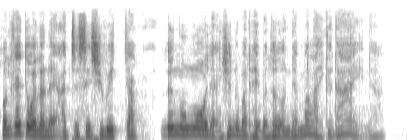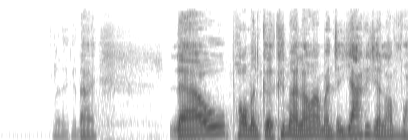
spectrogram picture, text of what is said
คนใกล้ตัวเราเนี่ยอาจจะเสียชีวิตจากเรื่องโง่ๆอย่างเช่นอุบัติเหตุบนถนนเนี่ยเมื่อไหร่ก็ได้นะครับเมื่อไหร่ก็ได้ แล้วพอมันเกิดขึ้นมาแล้วมันจะยากที่จะรับไหว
